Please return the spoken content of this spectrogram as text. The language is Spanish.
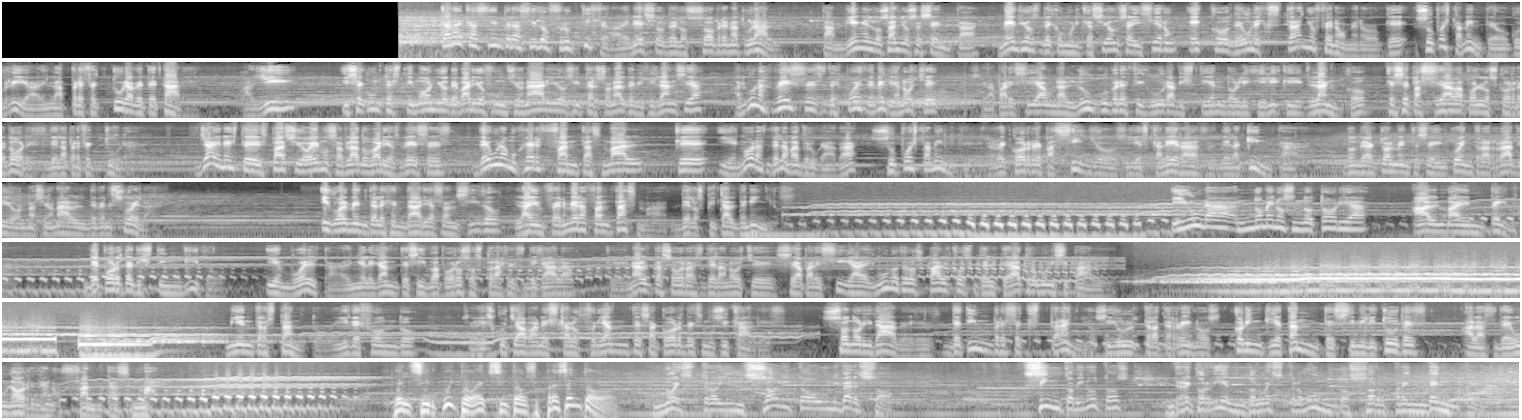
Caracas siempre ha sido fructífera en eso de lo sobrenatural. También en los años 60, medios de comunicación se hicieron eco de un extraño fenómeno que supuestamente ocurría en la prefectura de Petare. Allí, y según testimonio de varios funcionarios y personal de vigilancia, algunas veces después de medianoche se aparecía una lúgubre figura vistiendo liquiliqui blanco que se paseaba por los corredores de la prefectura. Ya en este espacio hemos hablado varias veces de una mujer fantasmal que, y en horas de la madrugada, supuestamente recorre pasillos y escaleras de la quinta, donde actualmente se encuentra Radio Nacional de Venezuela. Igualmente legendarias han sido la enfermera fantasma del Hospital de Niños. Y una no menos notoria alma en pena, deporte distinguido y envuelta en elegantes y vaporosos trajes de gala que en altas horas de la noche se aparecía en uno de los palcos del Teatro Municipal. Mientras tanto, y de fondo, se escuchaban escalofriantes acordes musicales, sonoridades de timbres extraños y ultraterrenos con inquietantes similitudes a las de un órgano fantasmal. El Circuito Éxitos presentó Nuestro insólito universo. Cinco minutos recorriendo nuestro mundo sorprendente.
